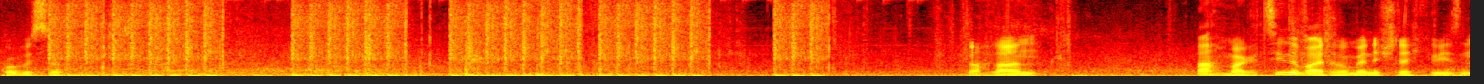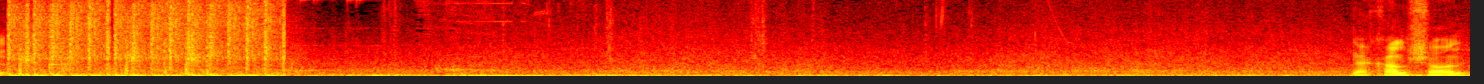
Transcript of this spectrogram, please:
Wo bist du? Nach Land. Ach, Magazinerweiterung wäre nicht schlecht gewesen. Na komm schon.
